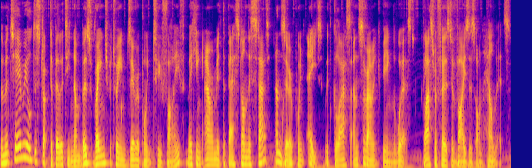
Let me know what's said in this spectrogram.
The material destructibility numbers range between 0.25, making aramid the best on this stat, and 0.8, with glass and ceramic being the worst. Glass refers to visors on helmets.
